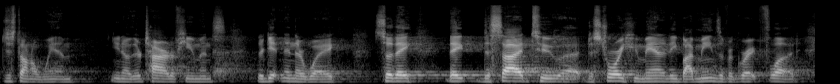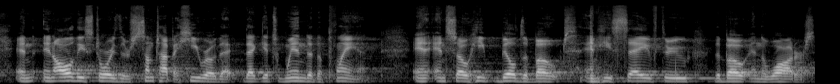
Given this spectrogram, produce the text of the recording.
just on a whim. You know, they're tired of humans, they're getting in their way. So they, they decide to uh, destroy humanity by means of a great flood. And in all of these stories, there's some type of hero that, that gets wind of the plan. And, and so he builds a boat and he's saved through the boat and the waters.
